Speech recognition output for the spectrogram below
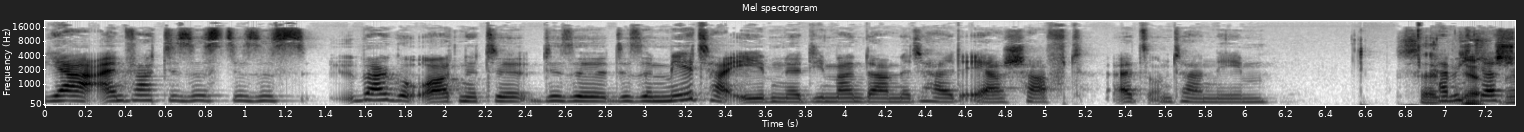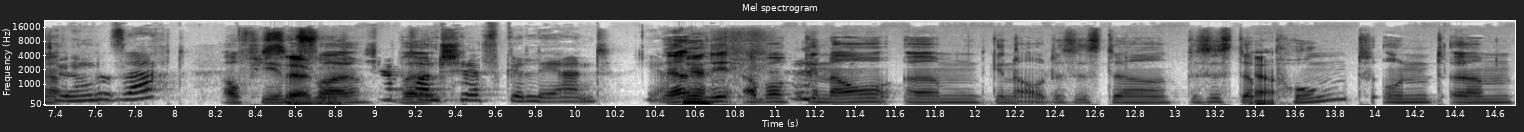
ja, einfach dieses, dieses übergeordnete, diese, diese Metaebene, die man damit halt eher schafft als Unternehmen. Habe ich Ja. das schön gesagt? Auf jeden Sehr gut. Fall. Ich habe von Chef gelernt. Ja. Ja, Ja. nee, aber genau, ähm, genau, das ist der, das ist der Ja. Punkt. Und ähm,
